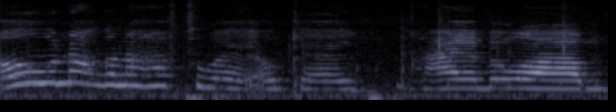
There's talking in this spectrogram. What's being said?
Oh, we're not gonna have to wait. Okay. Hi, everyone.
